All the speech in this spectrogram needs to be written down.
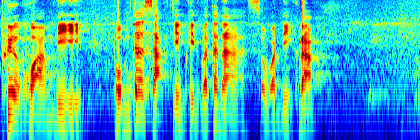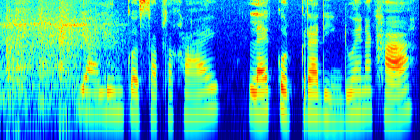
เพื่อความดี ผมเทดศักดิ์จิมกิจวัฒนา สวัสดีครับ อย่าลืมกด subscribe และกดกระดิ่งด้วยนะคะ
